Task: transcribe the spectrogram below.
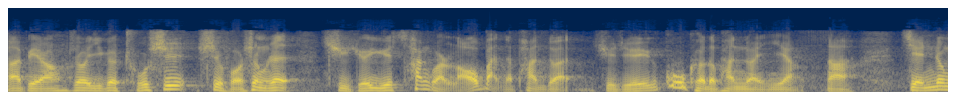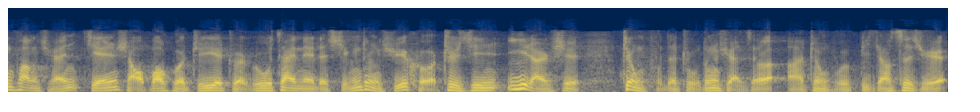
啊。比方说，一个厨师是否胜任，取决于餐馆老板的判断，取决于顾客的判断一样啊。简政放权，减少包括职业准入在内的行政许可，至今依然是政府的主动选择啊。政府比较自觉，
